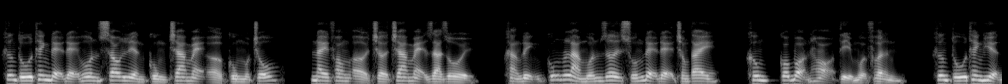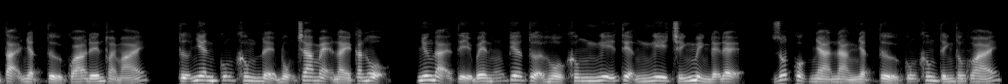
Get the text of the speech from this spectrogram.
Khương Tú Thanh đệ đệ hôn sau liền cùng cha mẹ ở cùng một chỗ, nay phòng ở chờ cha mẹ già rồi, khẳng định cũng là muốn rơi xuống đệ đệ trong tay, không có bọn họ tỉ muội phần. Khương Tú Thanh hiện tại nhật tử quá đến thoải mái, tự nhiên cũng không để bụng cha mẹ này căn hộ, nhưng đại tỷ bên kia tựa hồ không nghĩ tiện nghi chính mình đệ đệ, rốt cuộc nhà nàng nhật tử cũng không tính thông khoái,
